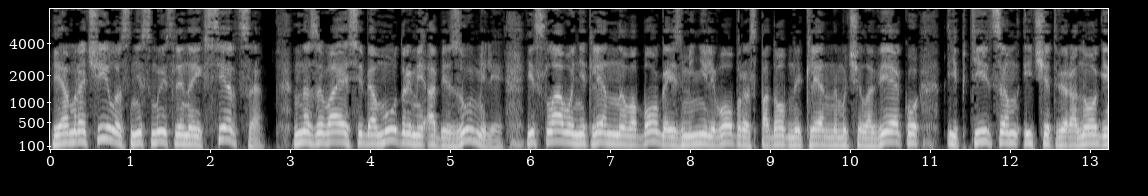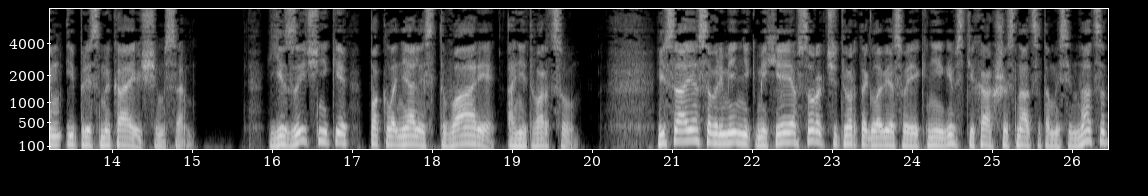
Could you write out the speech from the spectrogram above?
и омрачилось несмысленно их сердце, называя себя мудрыми, обезумели, и славу нетленного Бога изменили в образ, подобный тленному человеку, и птицам, и четвероногим, и присмыкающимся» язычники поклонялись твари, а не Творцу. Исаия, современник Михея, в 44 главе своей книги, в стихах 16 и 17,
